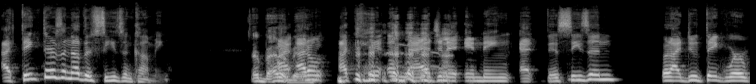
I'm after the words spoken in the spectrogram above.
I think there's another season coming. There better I, be. I don't. I can't imagine it ending at this season, but I do think we're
